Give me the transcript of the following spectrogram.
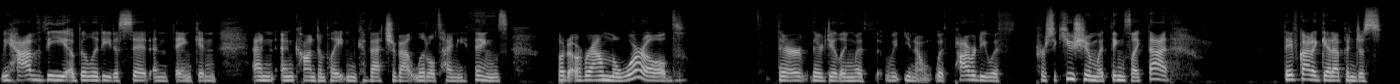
we have the ability to sit and think and and and contemplate and kvetch about little tiny things, but around the world, they're they're dealing with, you know with poverty, with persecution, with things like that. They've got to get up and just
